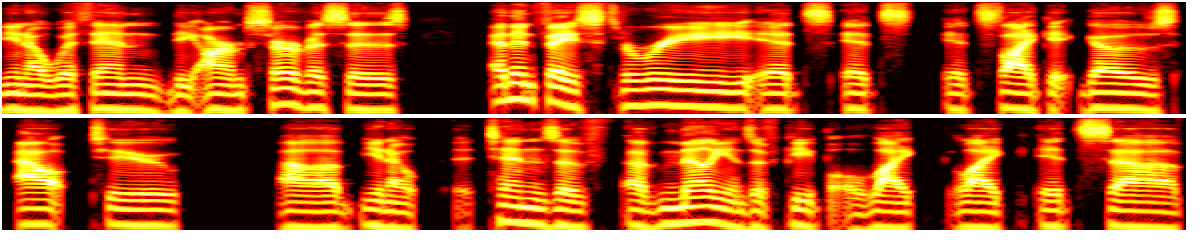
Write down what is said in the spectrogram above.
you know, within the armed services. And then phase three, it's it's it's like it goes out to, uh, you know, tens of, of millions of people. Like like it's uh,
